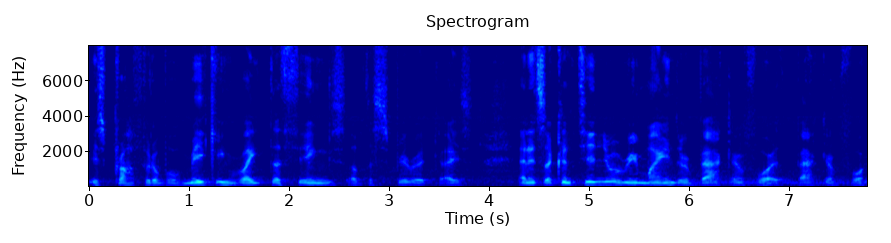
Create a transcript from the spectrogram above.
is profitable, making right the things of the spirit, guys. And it's a continual reminder back and forth, back and forth.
